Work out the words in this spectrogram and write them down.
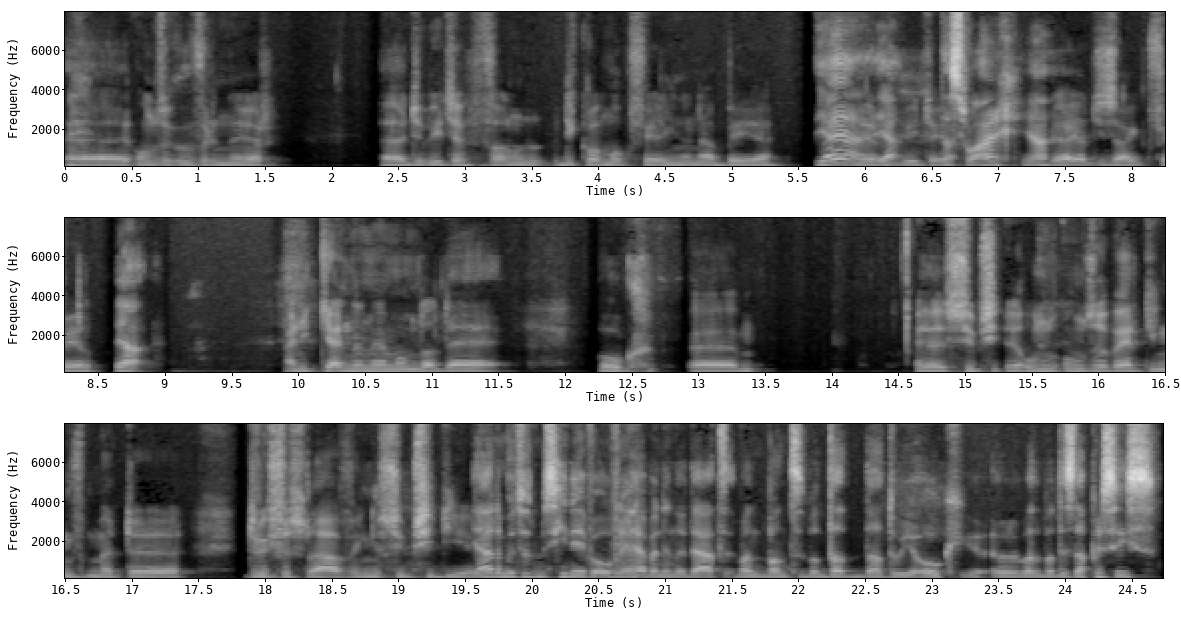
eh, onze gouverneur, eh, De Witte, van, die kwam ook veel in een AB. Hè? Ja, ja, ja, De dat is waar. Ja. Ja, ja, die zag ik veel. Ja. En ik kende hem omdat hij ook ehm, eh, eh, on- onze werking met eh drugsverslavingen subsidieert. ja, daar moeten we het misschien even over hebben, inderdaad. Want, want, want dat, dat doe je ook. Wat, wat is dat precies?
